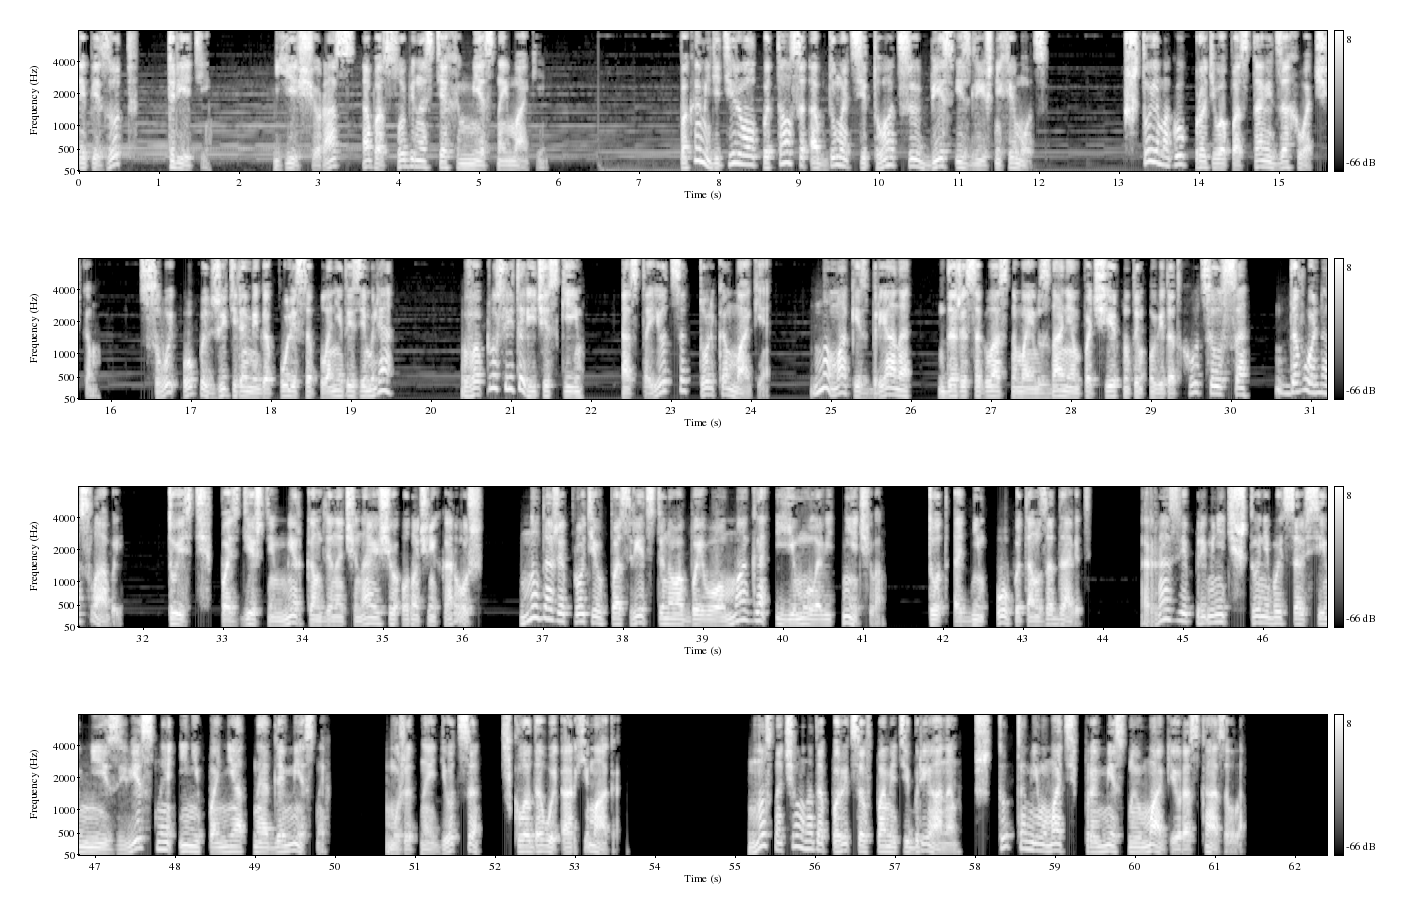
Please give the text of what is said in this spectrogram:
Эпизод третий. Еще раз об особенностях местной магии. Пока медитировал, пытался обдумать ситуацию без излишних эмоций. Что я могу противопоставить захватчикам? Свой опыт жителя мегаполиса планеты Земля? Вопрос риторический. Остается только магия. Но маг из Бриана, даже согласно моим знаниям, подчеркнутым у Витатхоциуса, довольно слабый. То есть, по здешним меркам для начинающего он очень хорош, но даже против посредственного боевого мага ему ловить нечего. Тот одним опытом задавит. Разве применить что-нибудь совсем неизвестное и непонятное для местных? Может найдется в кладовой архимага? Но сначала надо порыться в памяти Бриана. Что там ему мать про местную магию рассказывала?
